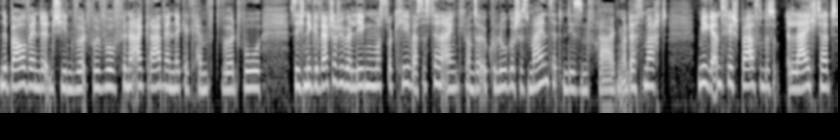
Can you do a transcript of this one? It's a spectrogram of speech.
eine Bauwende entschieden wird, wo, wo für eine Agrarwende gekämpft wird, wo sich eine Gewerkschaft überlegen muss, okay, was ist denn eigentlich unser ökologisches Mindset in diesen Fragen? Und das macht mir ganz viel Spaß und es erleichtert,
